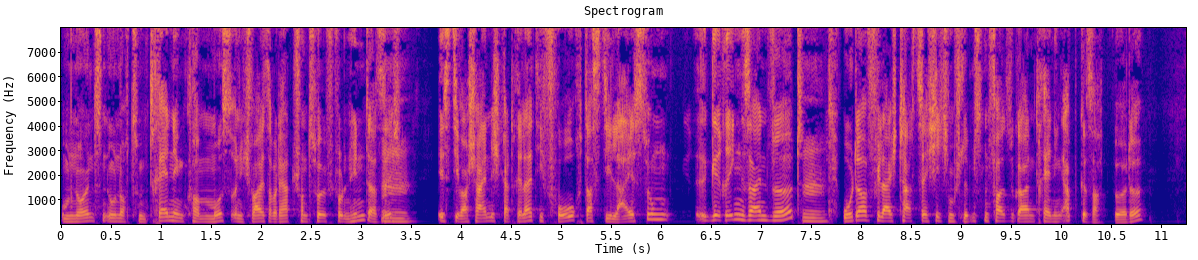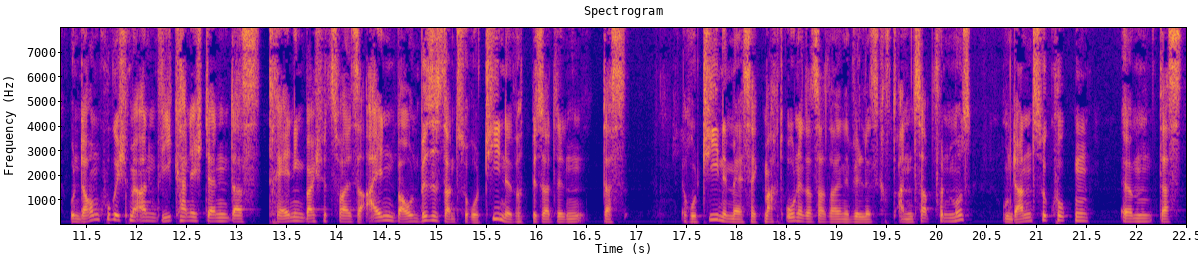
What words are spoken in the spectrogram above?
um 19 Uhr noch zum Training kommen muss und ich weiß aber, der hat schon zwölf Stunden hinter sich, mhm. ist die Wahrscheinlichkeit relativ hoch, dass die Leistung gering sein wird mhm. oder vielleicht tatsächlich im schlimmsten Fall sogar ein Training abgesagt würde. Und darum gucke ich mir an, wie kann ich denn das Training beispielsweise einbauen, bis es dann zur Routine wird, bis er denn das routinemäßig macht, ohne dass er seine Willenskraft anzapfen muss, um dann zu gucken, ähm, dass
